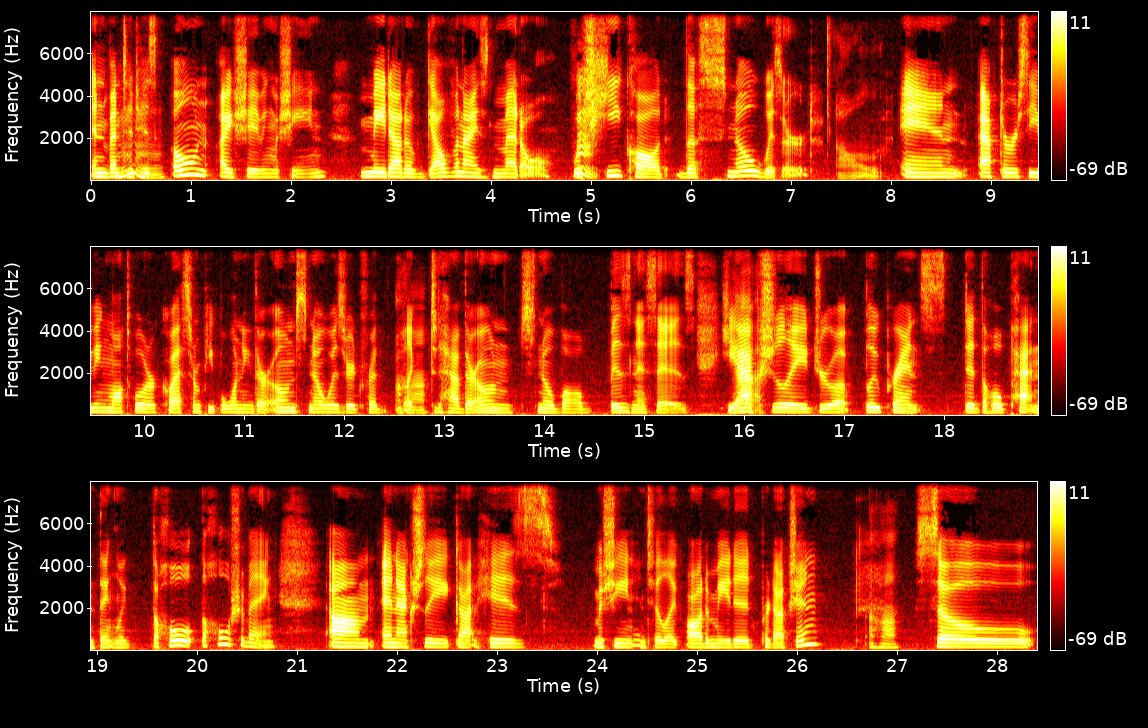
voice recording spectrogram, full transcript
invented his mm. own ice shaving machine made out of galvanized metal, which hmm. he called the Snow Wizard. Oh. And after receiving multiple requests from people wanting their own snow wizard for uh-huh. like to have their own snowball businesses, he Yeah. actually drew up blueprints, did the whole patent thing, like the whole the whole shebang, um, and actually got his machine into like automated production. Uh huh. So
